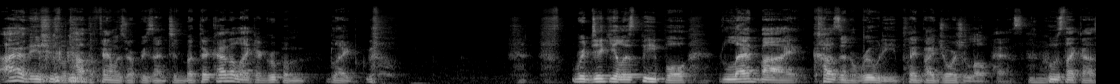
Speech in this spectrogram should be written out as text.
I have issues with how the family's represented, but they're kind of like a group of like ridiculous people led by cousin Rudy, played by George Lopez, who's like a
